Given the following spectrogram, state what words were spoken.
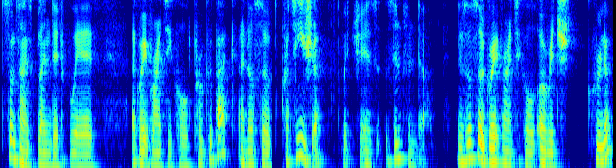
sometimes blended with a grape variety called Prokupac and also Kratošija, which is Zinfandel. There's also a great variety called Ohrid Crno,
